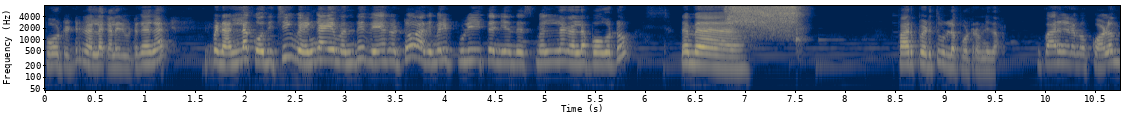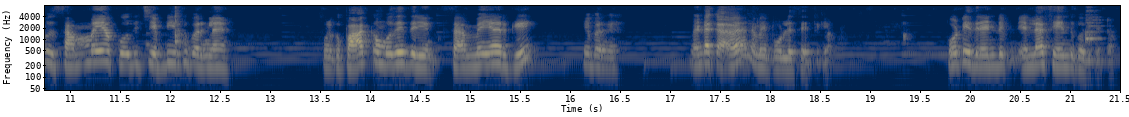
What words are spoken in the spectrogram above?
போட்டுட்டு நல்லா கலரி விட்டுக்கோங்க. இப்போ நல்லா கொதிச்சு வெங்காயம் வந்து வேகட்டும். அதேமாதிரி புளி தண்ணி அந்த ஸ்மெல்லாம் நல்லா போகட்டும். நம்ம பருப்பு எடுத்து உள்ளே போட்டுற வேண்டியதான் பாருங்கள் நம்ம குழம்பு செம்மையாக கொதித்து எப்படி இருக்குது பாருங்களேன். உங்களுக்கு பார்க்கும்போதே தெரியும். செம்மையாக இருக்குது இப்போ பாருங்க. வெண்டைக்காவை நம்ம இப்போ உள்ளே சேர்த்துக்கலாம். போட்டு இது ரெண்டு எல்லாம் சேர்ந்து கொதிக்கட்டும்.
